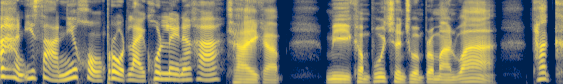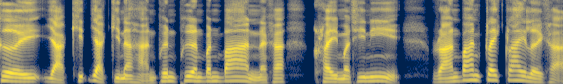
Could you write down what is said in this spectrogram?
อาหารอีสานนี่ของโปรดหลายคนเลยนะคะ ใช่ครับ มีคำพูดเชิญชวนประมาณว่า ถ้าเคยอยากคิดอยากกินอาหารเพื่อนๆ บ้านๆ นะคะ ใครมาที่นี่ ร้านบ้านใกล้ ๆ เลยค่ะ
